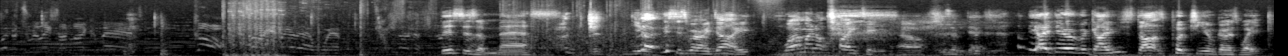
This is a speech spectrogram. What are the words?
Weapons release on my command. Go. Target. Look at that whip. This is a mess. Look, this is where I die. Why am I not fighting? Oh, because I'm dead. The idea of a guy who starts punching you and goes, wait,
